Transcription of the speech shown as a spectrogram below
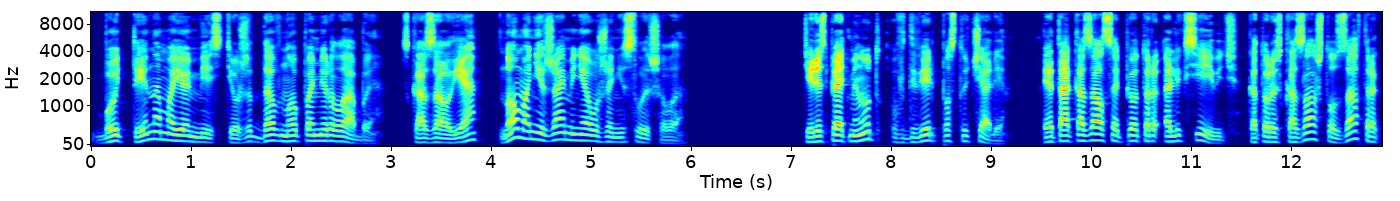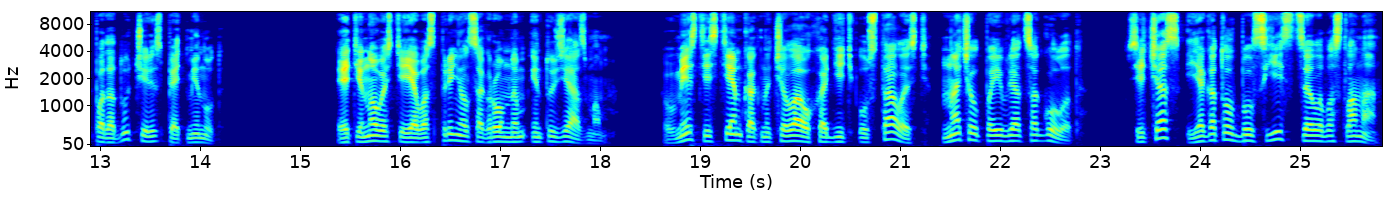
«Будь ты на моем месте, уже давно померла бы», — сказал я, но манежа меня уже не слышала. Через пять минут в дверь постучали. Это оказался Петр Алексеевич, который сказал, что завтрак подадут через пять минут. Эти новости я воспринял с огромным энтузиазмом. Вместе с тем, как начала уходить усталость, начал появляться голод. Сейчас я готов был съесть целого слона.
